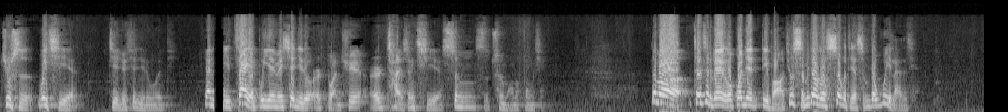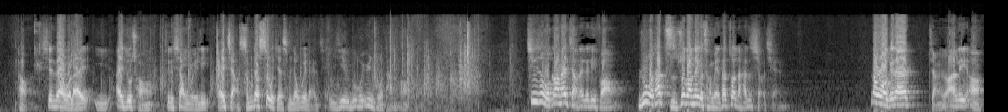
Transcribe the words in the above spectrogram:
就是为企业解决现金流问题，让你再也不因为现金流而短缺而产生企业生死存亡的风险。那么在这里边有个关键地方，就什么叫做社会钱，什么叫未来的钱？好，现在我来以艾灸床这个项目为例来讲，什么叫社会钱，什么叫未来的钱，以及如何运作它啊。其实我刚才讲那个地方，如果他只做到那个层面，他赚的还是小钱。那我给大家讲一个案例啊，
